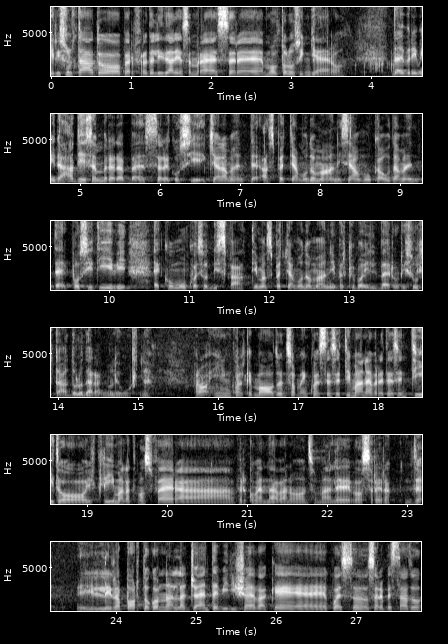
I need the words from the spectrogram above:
Il risultato per Fratelli d'Italia sembra essere molto lusinghiero. Dai primi dati sembrerebbe essere così, chiaramente aspettiamo domani, siamo cautamente positivi e comunque soddisfatti, ma aspettiamo domani perché poi il vero risultato lo daranno le urne. Però in qualche modo insomma, in queste settimane avrete sentito il clima, l'atmosfera, per come andavano insomma, le vostre il rapporto con la gente vi diceva che questo sarebbe stato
